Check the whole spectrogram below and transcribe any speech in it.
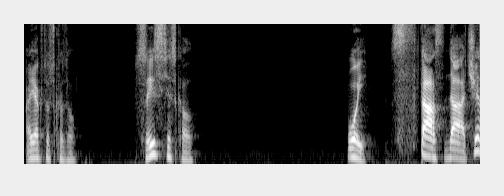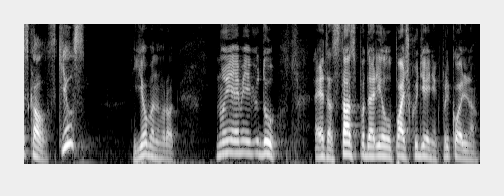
А я кто сказал? Сыс сказал? Ой, Стас, да, че сказал? Скиллс? Ёбаный в рот. Ну, я имею в виду, этот Стас подарил пачку денег, прикольно.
